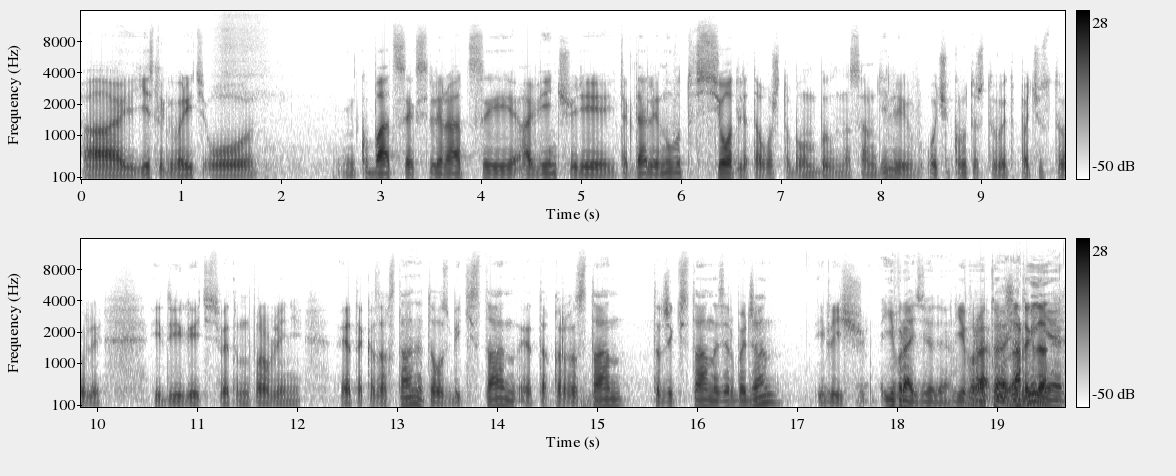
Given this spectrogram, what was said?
а, если говорить о инкубации, акселерации, о венчуре и так далее. Ну вот все для того, чтобы он был на самом деле. очень круто, что вы это почувствовали и двигаетесь в этом направлении. Это Казахстан, это Узбекистан, это Кыргызстан, Таджикистан, Азербайджан или еще? Евразия, да. Евра... Это уже Армения,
